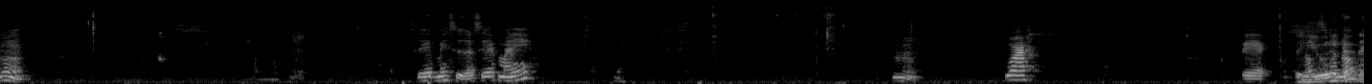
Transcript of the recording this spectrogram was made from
อืมเซฟไหมเสือเซฟไหมอืมว่าแปลกแต่หิวมันจากไหน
